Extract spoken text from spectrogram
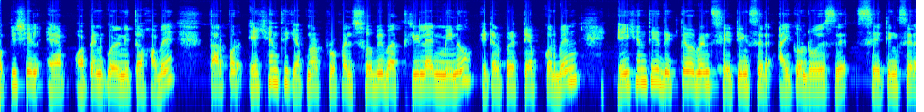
অফিসিয়াল অ্যাপ ওপেন করে নিতে হবে। তারপর এখান থেকে আপনার প্রোফাইল ছবি বা থ্রি লাইন মেনু এটার উপরে ট্যাপ করবেন। এইখান থেকে দেখতে পারবেন সেটিংসের আইকন রয়েছে সেটিংসের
